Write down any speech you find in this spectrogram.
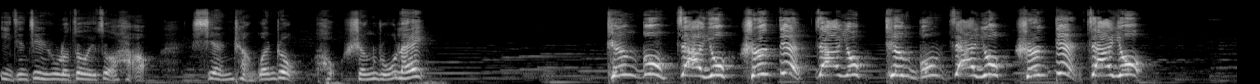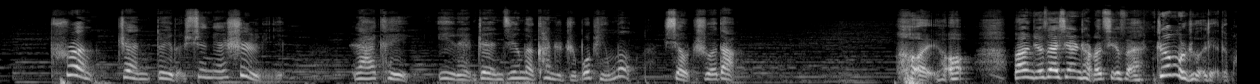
已经进入了座位坐好，现场观众吼声如雷。天宫加油，神殿加油！天宫加油，神殿加油！Prime 战队的训练室里，Lucky 一脸震惊的看着直播屏幕，笑着说道：“哎呀，半决赛现场的气氛这么热烈的吗？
